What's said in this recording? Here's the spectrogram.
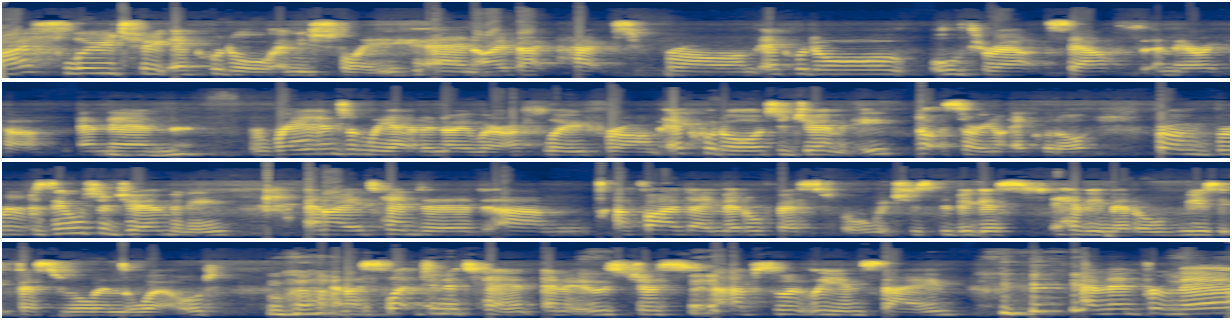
I flew to Ecuador initially and I backpacked from Ecuador all throughout South America. And then mm-hmm. randomly out of nowhere, I flew from Ecuador to Germany. Not, sorry, not Ecuador, from Brazil to Germany. And I attended um, a five day metal festival, which is the biggest heavy metal music festival in the world. Wow. And I slept in a tent and it was just absolutely insane. and then from there,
